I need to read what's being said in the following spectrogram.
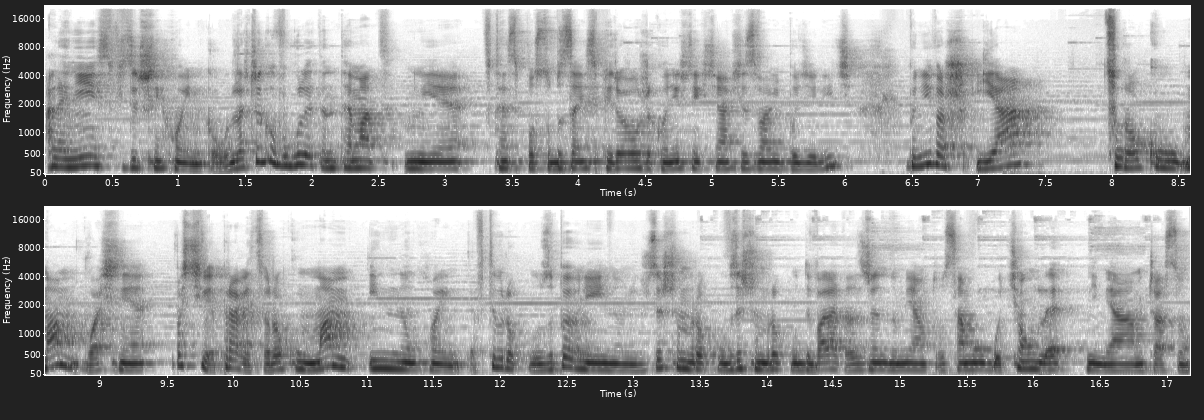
ale nie jest fizycznie choinką. Dlaczego w ogóle ten temat mnie w ten sposób zainspirował, że koniecznie chciałam się z Wami podzielić? Ponieważ ja co roku mam właśnie, właściwie prawie co roku mam inną choinkę. W tym roku zupełnie inną niż w zeszłym roku. W zeszłym roku dwa lata z rzędu miałam tą samą, bo ciągle nie miałam czasu.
